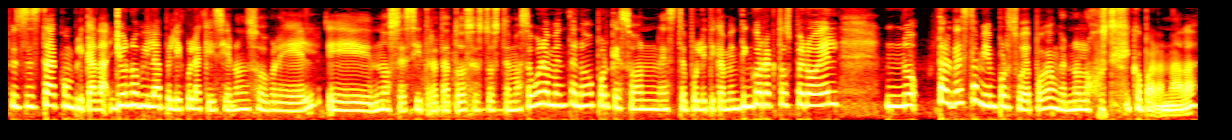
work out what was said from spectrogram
pues está complicada. Yo no vi la película que hicieron sobre él. Eh, no sé si trata todos estos temas. Seguramente no, porque son este, políticamente incorrectos, pero él no, tal vez también por su época, aunque no lo justifico para nada,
